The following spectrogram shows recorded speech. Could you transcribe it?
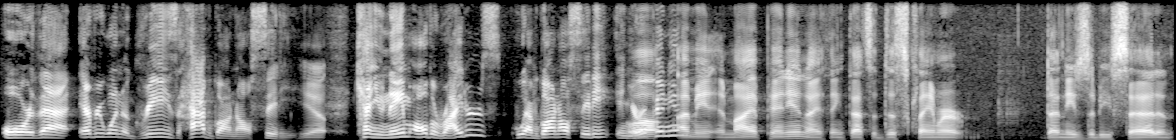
or that everyone agrees have gone all city. Yep. Can you name all the writers who have gone all city in your Well, opinion? I mean, in my opinion, I think that's a disclaimer that needs to be said. And,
